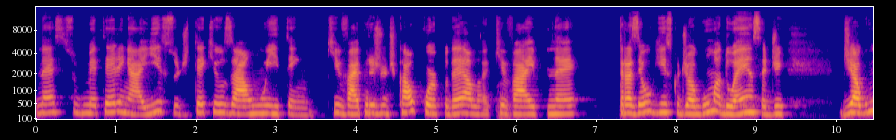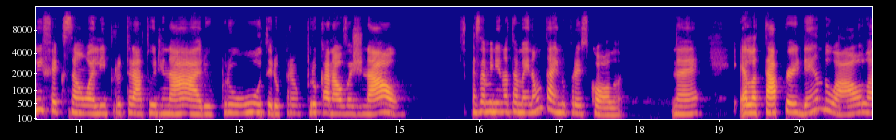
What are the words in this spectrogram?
né, se submeterem a isso, de ter que usar um item que vai prejudicar o corpo dela, que vai né, trazer o risco de alguma doença, de, de alguma infecção ali para o trato urinário, para o útero, para o canal vaginal, essa menina também não está indo para a escola, né? Ela tá perdendo aula,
